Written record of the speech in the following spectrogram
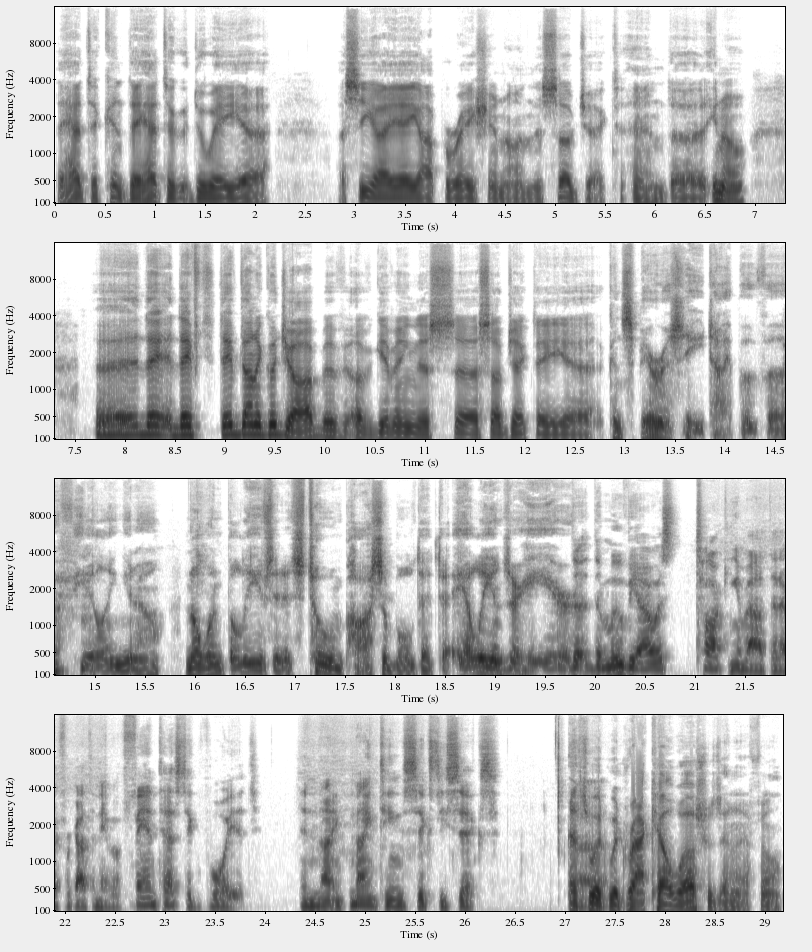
they had to con- they had to do a uh, a CIA operation on this subject, and uh, you know. Uh, they they've they've done a good job of, of giving this uh, subject a uh, conspiracy type of uh, feeling. You know, no one believes it. It's too impossible that the aliens are here. The the movie I was talking about that I forgot the name of, Fantastic Voyage, in ni- 1966. That's uh, what what Raquel Welch was in that film.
